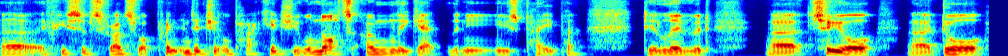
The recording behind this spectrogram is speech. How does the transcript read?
Uh, if you subscribe to our print and digital package, you will not only get the newspaper delivered uh, to your uh, door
